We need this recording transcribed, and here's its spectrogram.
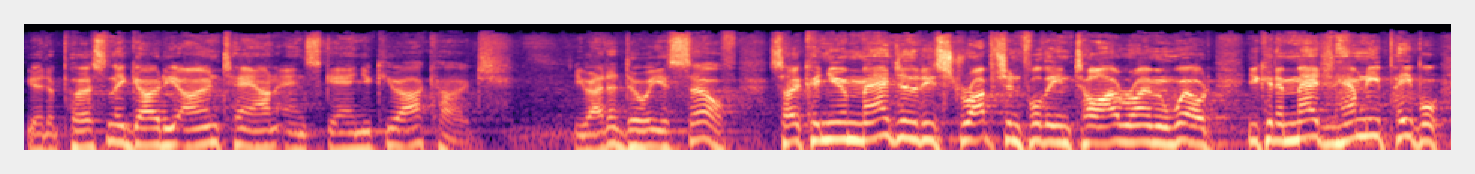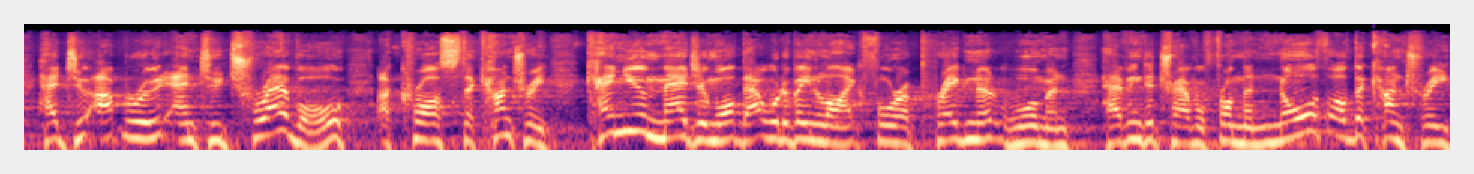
You had to personally go to your own town and scan your QR code. You had to do it yourself. So, can you imagine the disruption for the entire Roman world? You can imagine how many people had to uproot and to travel across the country. Can you imagine what that would have been like for a pregnant woman having to travel from the north of the country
